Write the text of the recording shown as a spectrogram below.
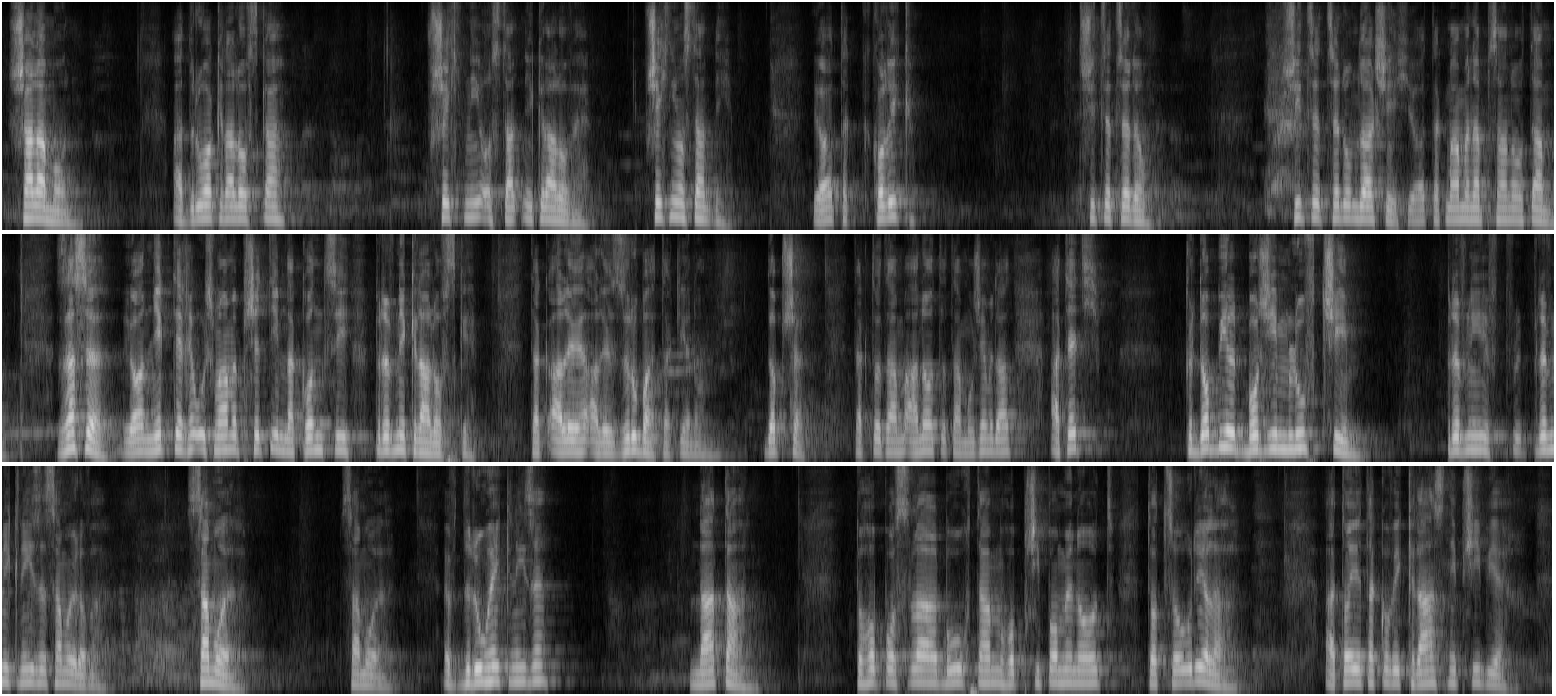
Šalamon. A druhá královská, všichni ostatní králové. Všichni ostatní. Jo, tak kolik? 37. 37 dalších, jo, tak máme napsáno tam. Zase, jo, některé už máme předtím na konci první královské. Tak ale, ale zhruba tak jenom. Dobře, tak to tam, ano, to tam můžeme dát. A teď, kdo byl božím mluvčím? První, první knize Samuelova. Samuel. Samuel. V druhé knize Natán. Toho poslal Bůh tam ho připomenout to, co udělal. A to je takový krásný příběh,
